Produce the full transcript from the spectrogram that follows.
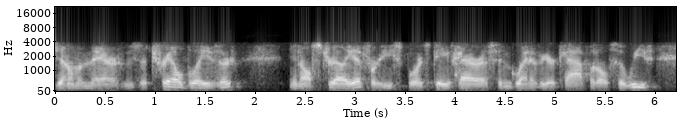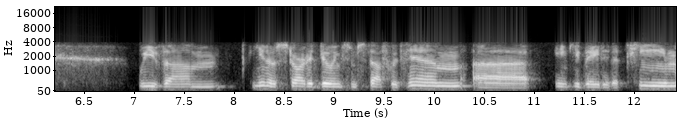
gentleman there who's a trailblazer in Australia for esports, Dave Harris and Guinevere Capital. So we've we've um, you know, started doing some stuff with him. Uh, incubated a team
